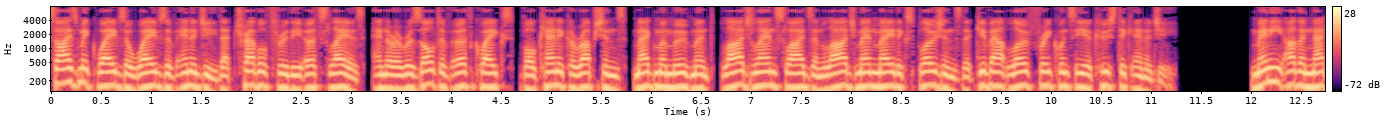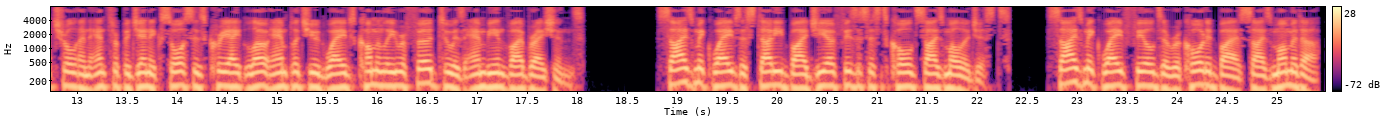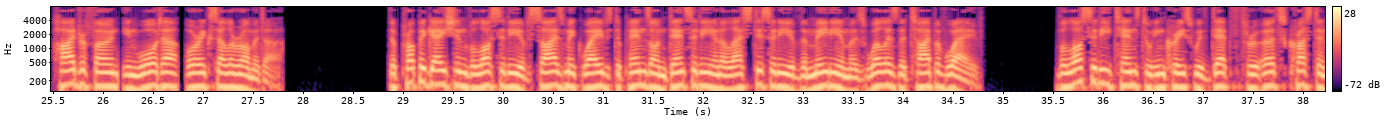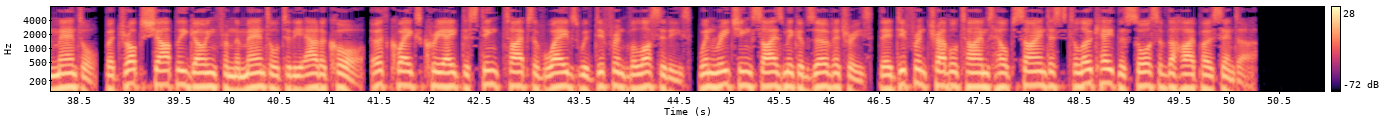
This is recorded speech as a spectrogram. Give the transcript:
Seismic waves are waves of energy that travel through the Earth's layers, and are a result of earthquakes, volcanic eruptions, magma movement, large landslides and large man-made explosions that give out low-frequency acoustic energy. Many other natural and anthropogenic sources create low-amplitude waves commonly referred to as ambient vibrations. Seismic waves are studied by geophysicists called seismologists. Seismic wave fields are recorded by a seismometer, hydrophone in water, or accelerometer. The propagation velocity of seismic waves depends on density and elasticity of the medium as well as the type of wave. Velocity tends to increase with depth through Earth's crust and mantle, but drops sharply going from the mantle to the outer core. Earthquakes create distinct types of waves with different velocities. When reaching seismic observatories, their different travel times help scientists to locate the source of the hypocenter.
